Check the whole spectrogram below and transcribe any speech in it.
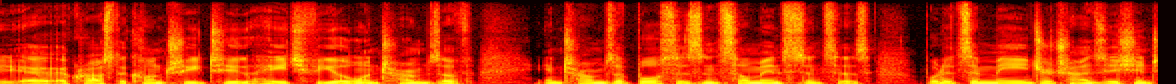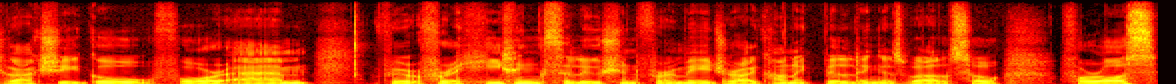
uh, across the country to HVO in terms of in terms of buses in some instances, but it's a major transition to actually go for um, for, for a heating solution for a major iconic building as well. So for us,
